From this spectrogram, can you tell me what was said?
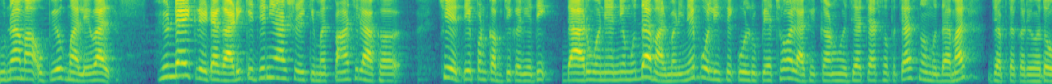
ગુનામાં ઉપયોગમાં લેવાલ હ્યુન્ડાઈ ક્રેટા ગાડી કે જેની આશરે કિંમત પાંચ લાખ છે તે પણ કબજે કરી હતી. દારૂ અને અન્ય મુદ્દામાલ મળીને પોલીસે કુલ રૂપિયા છ લાખ એકાણું હજાર ચારસો પચાસનો મુદ્દામાલ જપ્ત કર્યો હતો.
